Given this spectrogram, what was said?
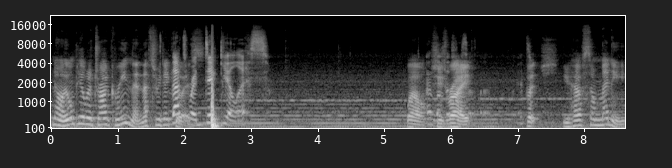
No, I won't be able to draw green then. That's ridiculous. That's ridiculous. Well, I she's right. It's- But you have so many.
